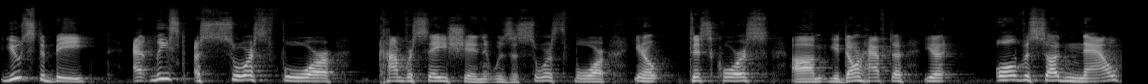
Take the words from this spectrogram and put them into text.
used to be at least a source for conversation, it was a source for you know discourse. Um, you don't have to. You know, all of a sudden now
